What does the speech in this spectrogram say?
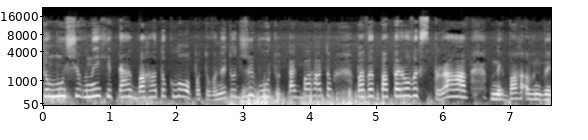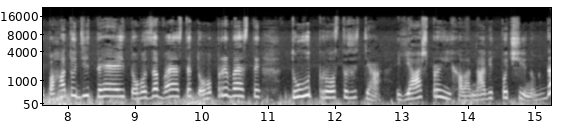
Тому що в них і так багато клопоту. Вони тут живуть, тут так багато паперових справ, в них багато, в них багато дітей, того завести, того привезти. Тут просто життя. Я ж приїхала на відпочинок. Да,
